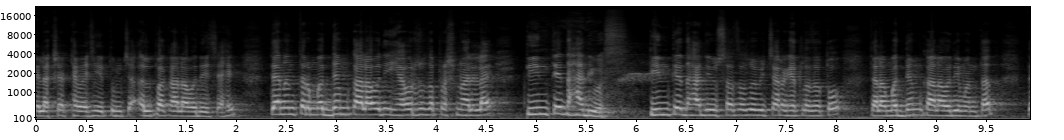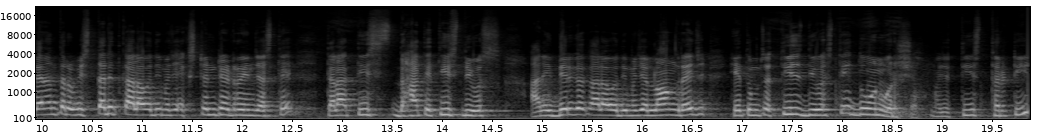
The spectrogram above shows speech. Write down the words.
हे लक्षात ठेवायचे हे तुमच्या अल्प कालावधीचे आहेत. त्यानंतर मध्यम कालावधी ह्यावर सुद्धा प्रश्न आलेला आहे. तीन ते दहा दिवस. तीन ते दहा दिवसाचा जो विचार घेतला जातो त्याला मध्यम कालावधी म्हणतात. त्यानंतर विस्तारित कालावधी म्हणजे एक्सटेंडेड रेंज असते. त्याला तीस दहा ते तीस दिवस. आणि दीर्घ कालावधी म्हणजे लॉंग रेंज हे तुमचं तीस दिवस ते दोन वर्ष. म्हणजे तीस thirty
